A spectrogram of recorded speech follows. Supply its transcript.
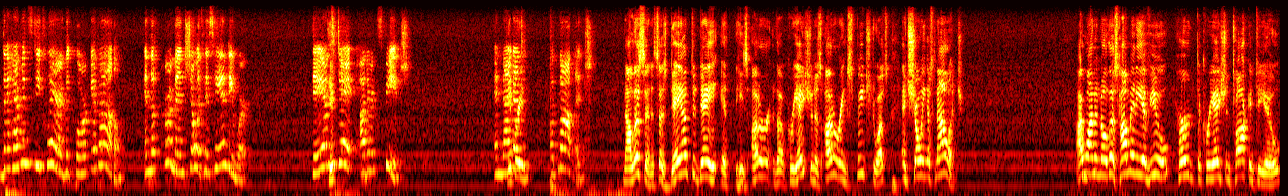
The heavens declare the glory of El, and the firmament showeth his handiwork. Day unto Keep, day uttereth speech, and night unto with knowledge. Now listen, it says day unto day it, he's utter the creation is uttering speech to us and showing us knowledge. I want to know this. How many of you heard the creation talking to you,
